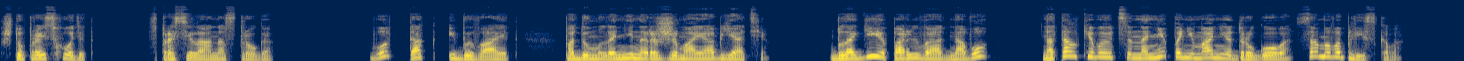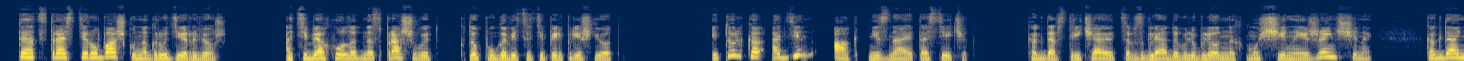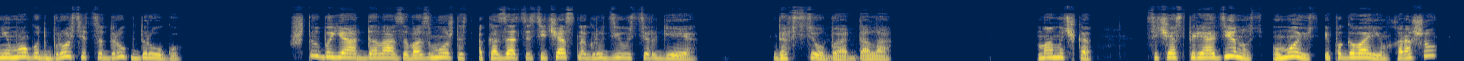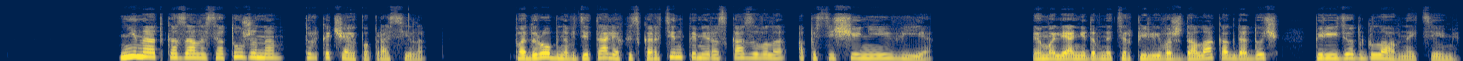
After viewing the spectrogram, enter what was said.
что происходит?» — спросила она строго. «Вот так и бывает», — подумала Нина, разжимая объятия. «Благие порывы одного наталкиваются на непонимание другого, самого близкого. Ты от страсти рубашку на груди рвешь, а тебя холодно спрашивают, кто пуговицы теперь пришьет. И только один акт не знает осечек, когда встречаются взгляды влюбленных мужчины и женщины, когда они могут броситься друг к другу. Что бы я отдала за возможность оказаться сейчас на груди у Сергея? Да все бы отдала. Мамочка, сейчас переоденусь, умоюсь и поговорим, хорошо? Нина отказалась от ужина, только чай попросила. Подробно в деталях и с картинками рассказывала о посещении Вия. Эмма Леонидовна терпеливо ждала, когда дочь перейдет к главной теме.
